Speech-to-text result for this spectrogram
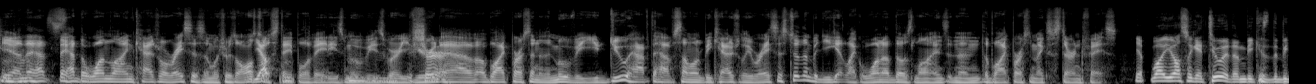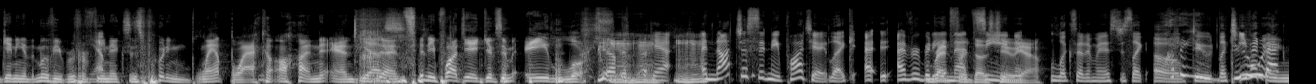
Yeah, they had they had the one line casual racism, which was also Yep. a staple of '80s movies. Where if you're Sure. going to have a black person in the movie, you do have to have someone be casually racist to them, but you get like one of those lines, and then the black person makes a stern face. Yep. Well, you also get two of them because at the beginning of the movie, River Phoenix is putting lamp black on, and, Yes. and Sidney Poitier gives him a look. Mm-hmm. Yeah, mm-hmm. and not just Sidney Poitier. Like e- everybody in that scene too, yeah. looks at him and it's just like, oh, dude. Like even back doing?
